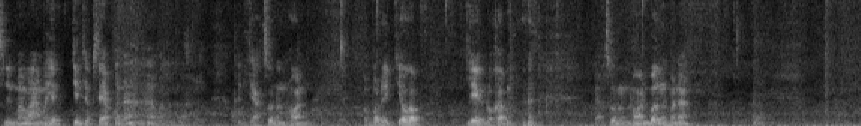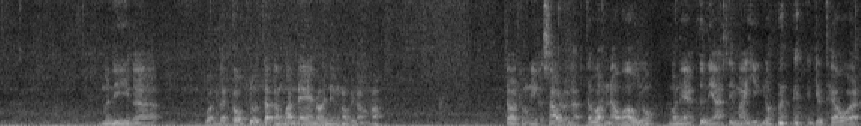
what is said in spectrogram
ซื้อมาว่ามาเฮ็ดกินแซ่บๆกันะว่าขึ้นจากสวนนอนผมบ่ได้เกี่ยวกับเลขหรอกครับจากสวนนอนเบิ่งพุ่นนะ มื่อนี้ก็ฝนก็ตกอยู่ตะกลางวันแน่น้อยหนึ่งเนาะพี่น้องเนาะแต่ว่าตรงนี้ก็เศร้าแล้วล่ะแต่ว่าหนาวเอาอยู่มื่อแนี้ขึ้นนี่อาจสิมาอีกอยู่อยู่แถวอัน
